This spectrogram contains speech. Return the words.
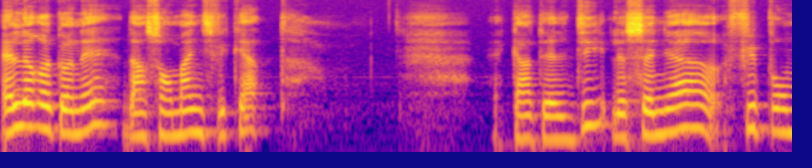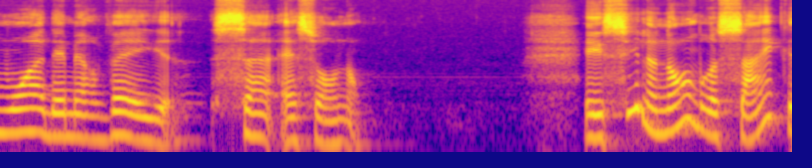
Elle le reconnaît dans son Magnificat. Quand elle dit Le Seigneur fit pour moi des merveilles, saint est son nom. Et ici, le nombre 5,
